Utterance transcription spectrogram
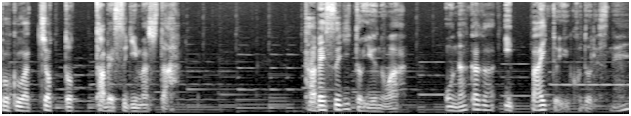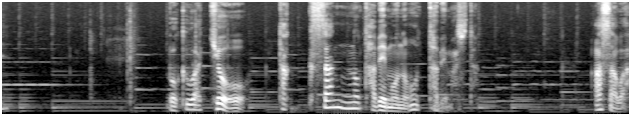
僕はちょっと食べ過ぎました。食べ過ぎというのはお腹がいっぱいということですね。僕は今日たくさんの食べ物を食べました。朝は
